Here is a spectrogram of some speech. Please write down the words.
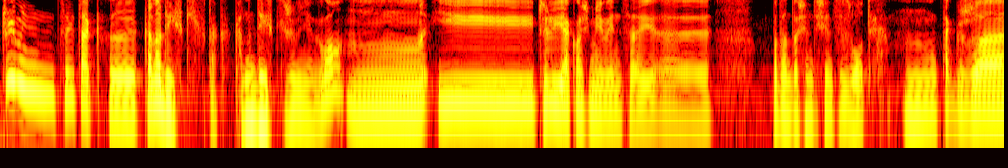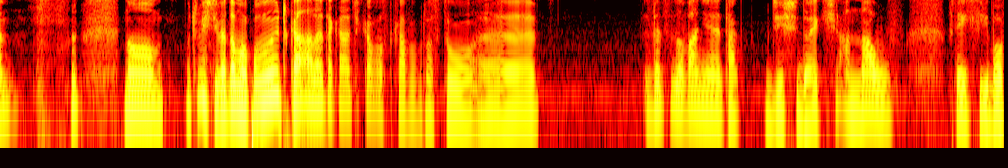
czyli mniej więcej tak e, kanadyjskich, tak kanadyjskich, żeby nie było, mm, i czyli jakoś mniej więcej... Ponad 8 tysięcy złotych. Mm, także no, oczywiście wiadomo, pomyłeczka, ale taka ciekawostka po prostu. E, zdecydowanie tak gdzieś do jakichś annałów w tej chwili, bo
